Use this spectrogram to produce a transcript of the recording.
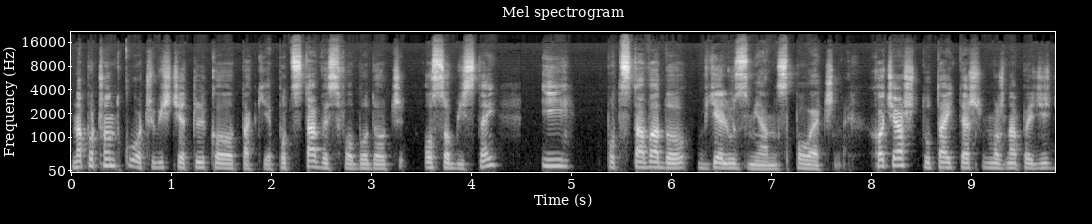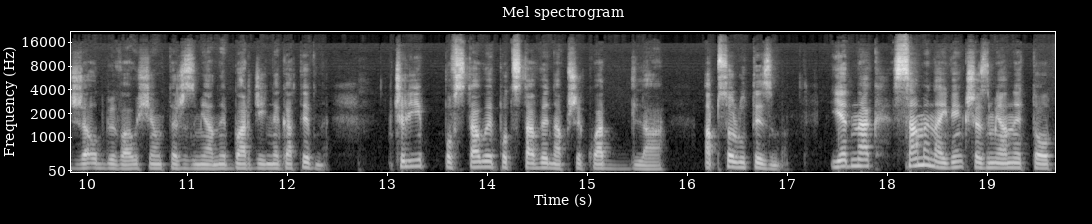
Na początku oczywiście tylko takie podstawy swobody osobistej i podstawa do wielu zmian społecznych. Chociaż tutaj też można powiedzieć, że odbywały się też zmiany bardziej negatywne, czyli powstały podstawy na przykład dla absolutyzmu. Jednak same największe zmiany to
